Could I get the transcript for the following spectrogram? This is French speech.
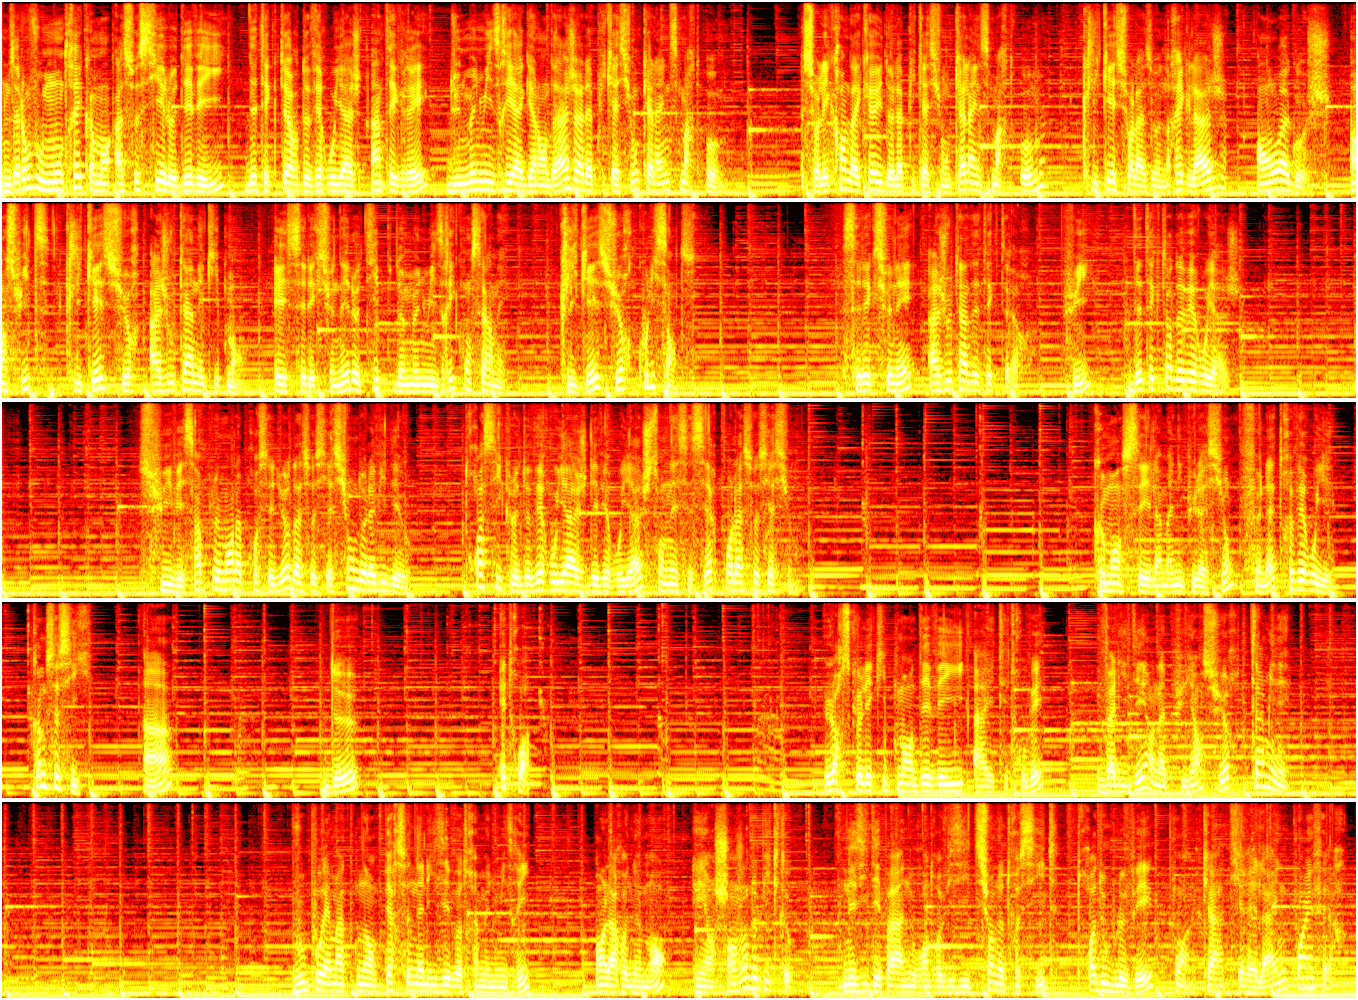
Nous allons vous montrer comment associer le DVI, détecteur de verrouillage intégré, d'une menuiserie à galandage à l'application Caline Smart Home. Sur l'écran d'accueil de l'application Caline Smart Home, cliquez sur la zone Réglages en haut à gauche. Ensuite, cliquez sur Ajouter un équipement et sélectionnez le type de menuiserie concernée. Cliquez sur Coulissante. Sélectionnez Ajouter un détecteur, puis Détecteur de verrouillage. Suivez simplement la procédure d'association de la vidéo. Trois cycles de verrouillage-déverrouillage sont nécessaires pour l'association. Commencez la manipulation fenêtre verrouillée, comme ceci. 1, 2 et 3. Lorsque l'équipement DVI a été trouvé, validez en appuyant sur Terminer. Vous pourrez maintenant personnaliser votre menuiserie en la renommant et en changeant de picto. N'hésitez pas à nous rendre visite sur notre site www.k-line.fr.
